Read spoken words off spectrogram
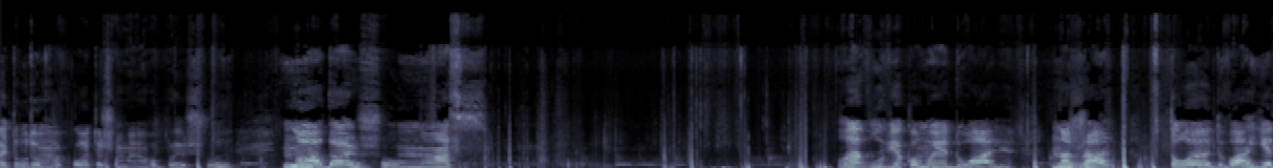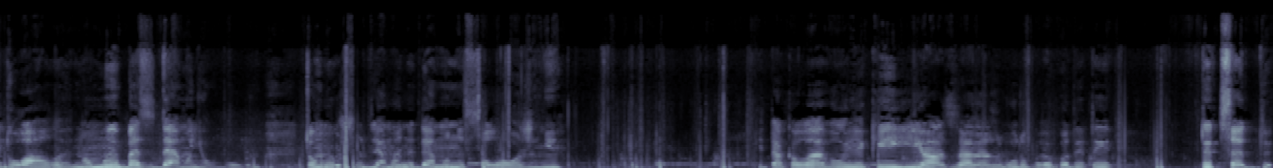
Давайте будемо рахувати, що ми його пройшли. Ну, а далі у нас левел, в якому є дуалі. На жаль, в Троє 2 є дуали, але ми без демонів будемо. Тому що для мене демони сложні. І так, левел, який я зараз буду переходити, ти це. д-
